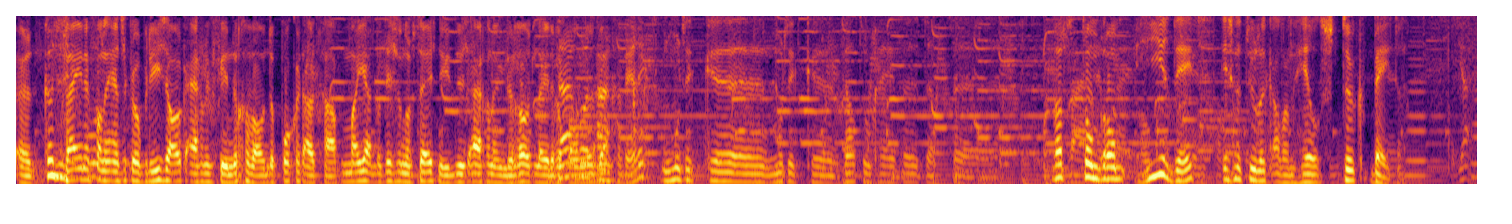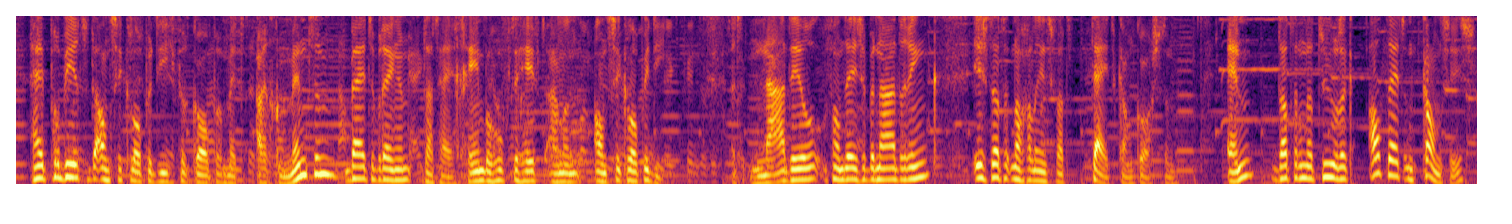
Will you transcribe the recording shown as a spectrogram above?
het fijne van een encyclopedie zou ik eigenlijk vinden gewoon de pocketuitgave. Maar ja, dat is er nog steeds niet. Dus eigenlijk de roodlederen Daar banden. wordt aan gewerkt. Moet ik, moet ik wel toegeven dat... Wat Tom Brom hier deed, is natuurlijk al een heel stuk beter. Hij probeert de encyclopedieverkoper met argumenten bij te brengen dat hij geen behoefte heeft aan een encyclopedie. Het nadeel van deze benadering is dat het nogal eens wat tijd kan kosten. En dat er natuurlijk altijd een kans is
